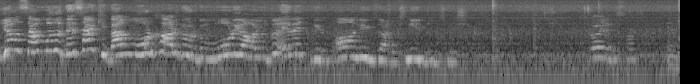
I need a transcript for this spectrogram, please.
Ya sen bana desen ki ben mor kar gördüm, mor yağıyordu. Evet dedim. Aa ne güzelmiş, ne ilginçmiş. Öyle bir son. Evet.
